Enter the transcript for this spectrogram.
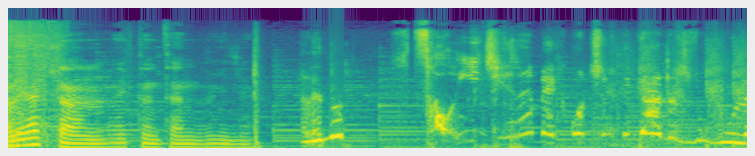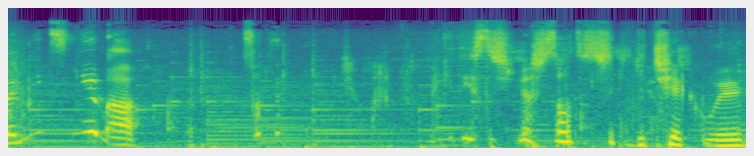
ale jak tam, jak ten, ten idzie? Ale no, co idzie, Remek? O czym ty gadasz w ogóle? Nic nie ma. Co ty... Ty jesteś, wiesz co, ty jesteś taki dociekły.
